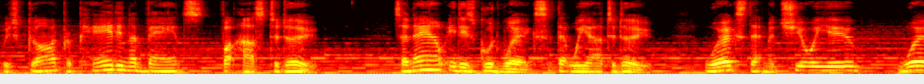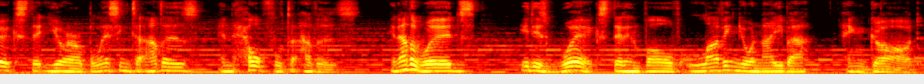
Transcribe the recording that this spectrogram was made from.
which God prepared in advance for us to do. So now it is good works that we are to do, works that mature you, works that you are a blessing to others and helpful to others. In other words, it is works that involve loving your neighbour and God.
